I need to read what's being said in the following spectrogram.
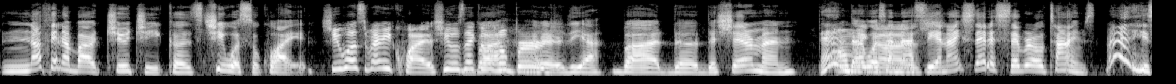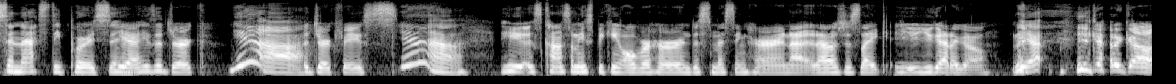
nothing about Chuchi because she was so quiet. She was very quiet. She was like a little bird. uh, yeah, but the the Sherman. Damn, Oh that was a nasty. And I said it several times. Man, he's a nasty person. yeah, he's a jerk, Yeah. a jerk face. Yeah. He is constantly speaking over her and dismissing her, and I, and I was just like, "You you gotta go." Yeah. you gotta go.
